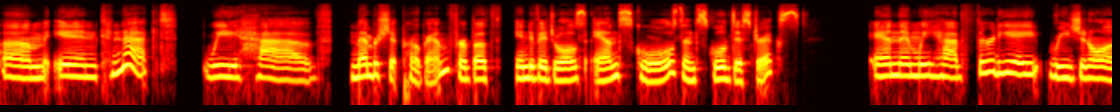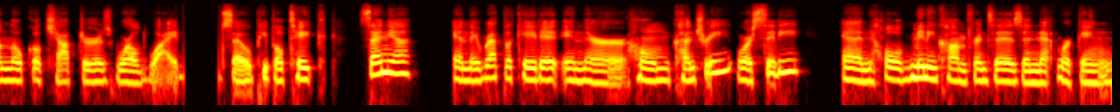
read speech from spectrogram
Um, in Connect, we have membership program for both individuals and schools and school districts. And then we have 38 regional and local chapters worldwide. So people take SENIA and they replicate it in their home country or city and hold mini conferences and networking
